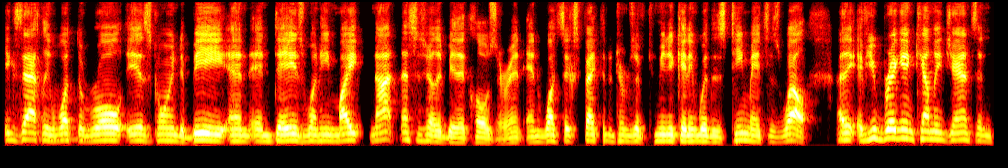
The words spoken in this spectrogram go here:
exactly what the role is going to be and in days when he might not necessarily be the closer and, and what's expected in terms of communicating with his teammates as well. I think if you bring in Kenley Jansen,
